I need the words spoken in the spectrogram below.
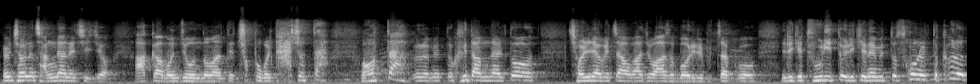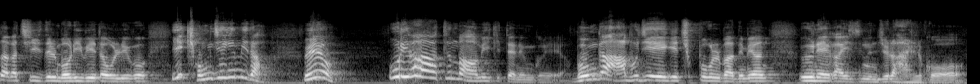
그럼 저는 장난을 치죠. 아까 먼저 온 놈한테 축복을 다 줬다. 없다. 그러면 또 그 다음날 또 전략을 짜가지고 와서 머리를 붙잡고 이렇게 둘이 또 이렇게 되면 또 손을 또 끌어다가 지들 머리 위에다 올리고 이 경쟁입니다. 왜요? 우리가 같은 마음이 있기 때문인 거예요. 뭔가 아버지에게 축복을 받으면 은혜가 있는 줄 알고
